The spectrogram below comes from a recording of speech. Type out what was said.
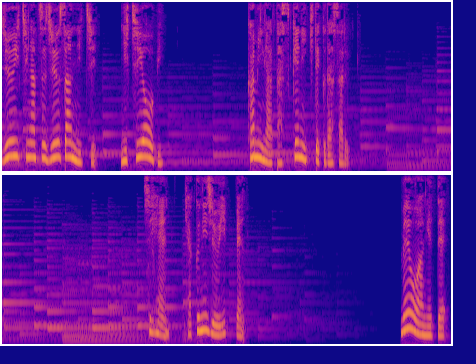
11月13日日曜日。神が助けに来てくださる。詩編121編。目を上げて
